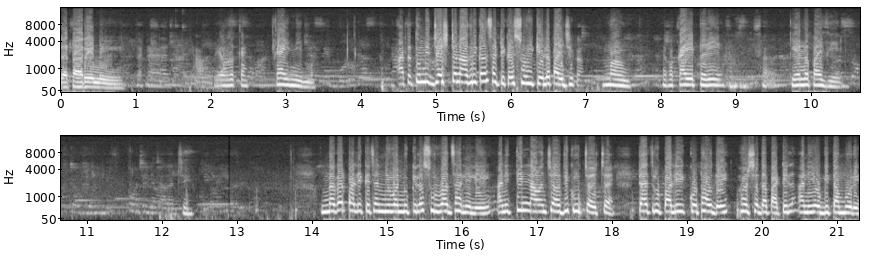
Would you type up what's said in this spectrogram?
गटारे नाही एवढं काय काही नाही मग. आता तुम्ही ज्येष्ठ नागरिकांसाठी काही सोयी केलं पाहिजे का? मग आता काहीतरी स- केलं पाहिजे. नगरपालिकेच्या निवडणुकीला सुरुवात झालेली आहे आणि तीन नावांची अधिकृत चर्चा आहे. त्यात रुपाली कोठावदे हर्षदा पाटील आणि योगिता मोरे.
